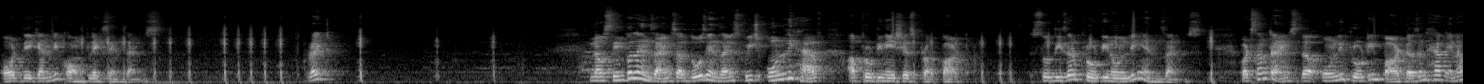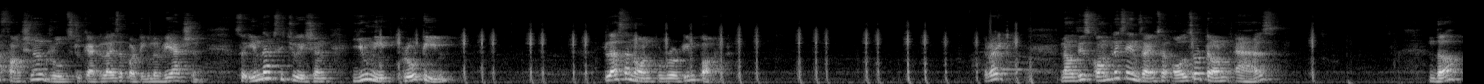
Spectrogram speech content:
or they can be complex enzymes right? Now simple enzymes are those enzymes which only have a proteinaceous part. So these are protein only enzymes. But sometimes the only protein part doesn't have enough functional groups to catalyze a particular reaction. So in that situation, you need protein plus a non-protein part. Right? Now these complex enzymes are also termed as the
